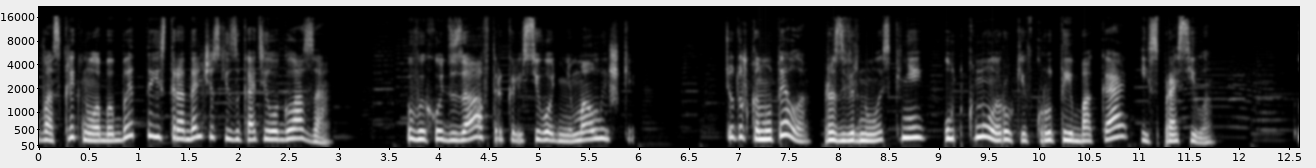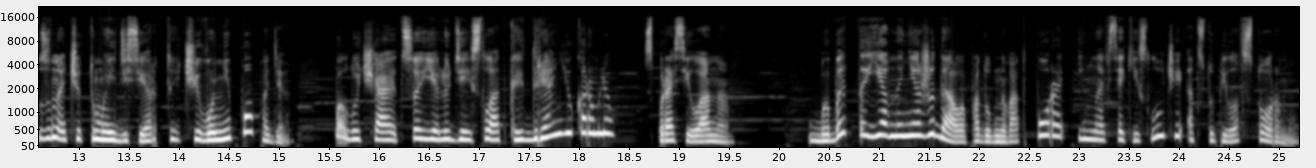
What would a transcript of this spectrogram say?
Воскликнула бы Бетта и страдальчески закатила глаза. «Вы хоть завтракали сегодня, малышки?» Тетушка Нутелла развернулась к ней, уткнула руки в крутые бока и спросила. «Значит, мои десерты чего не попадя? Получается, я людей сладкой дрянью кормлю?» — спросила она. Бебетта явно не ожидала подобного отпора и на всякий случай отступила в сторону.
